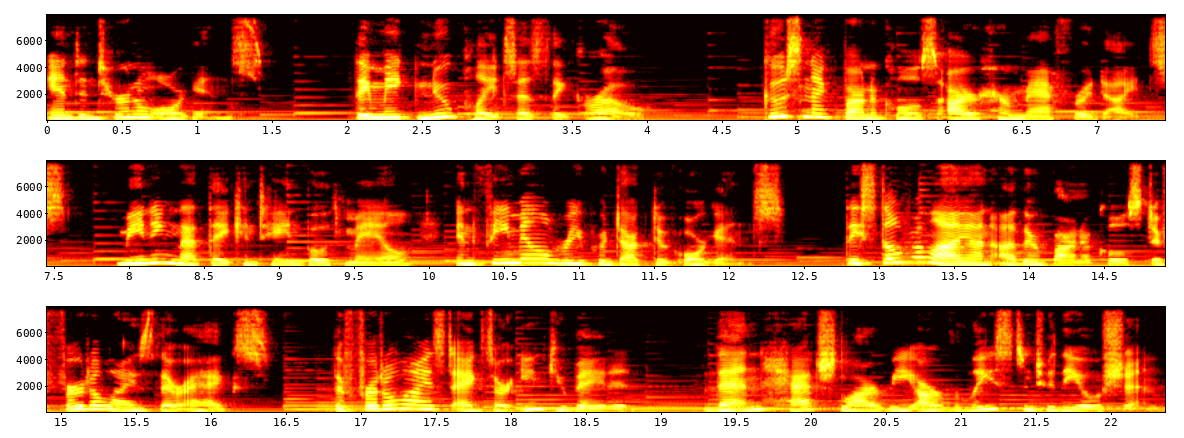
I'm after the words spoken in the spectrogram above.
and internal organs. They make new plates as they grow. Gooseneck barnacles are hermaphrodites, meaning that they contain both male and female reproductive organs. They still rely on other barnacles to fertilize their eggs. The fertilized eggs are incubated then, hatched larvae are released into the ocean.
